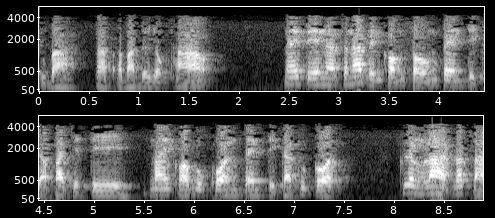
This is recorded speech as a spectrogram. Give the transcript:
ทุบาทตับอบัตด้วยยกเท้า ในเสนาสนะเป็นของสงเป็นติกปาจิตตีในของบุคคลเป็นติกทุกกฎเครื่องลาดรักษา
